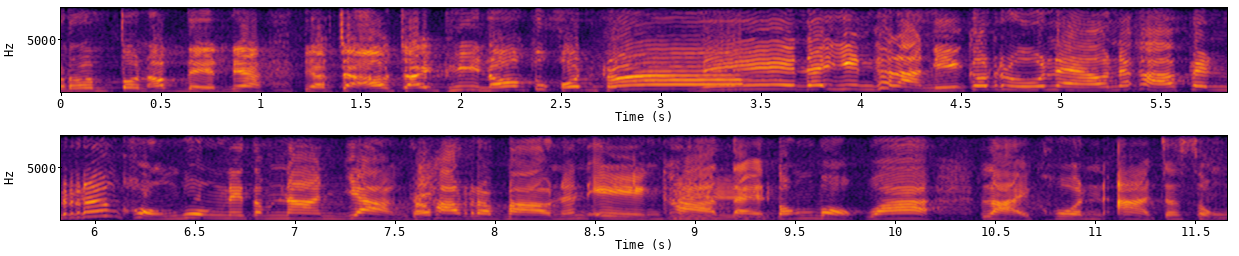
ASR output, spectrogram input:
เริ่มต้นอัปเดตเนี่ยอยากจะเอาใจพี่น้องทุกคนครับ นี่ ได้ยินขนาดนี้ก็รู้แล้วนะคะ เป็นเรื่องของวงในตำนานอย่างครับคาราบาวนั่นเองค่ะ นี่แต่ต้องบอกว่าหลายคนอาจจะสง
